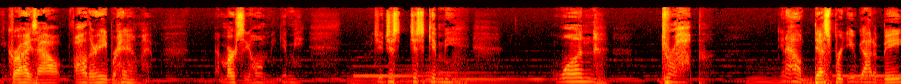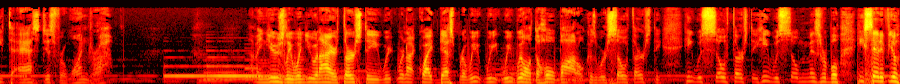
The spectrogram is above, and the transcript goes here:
He cries out, Father Abraham, have mercy on me. Give me, would you just, just give me one drop. You know how desperate you've got to be to ask just for one drop? I mean, usually when you and I are thirsty, we're not quite desperate. We, we, we want the whole bottle because we're so thirsty. He was so thirsty. He was so miserable. He said, if you'll,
